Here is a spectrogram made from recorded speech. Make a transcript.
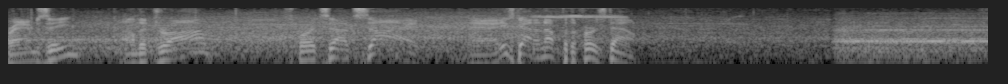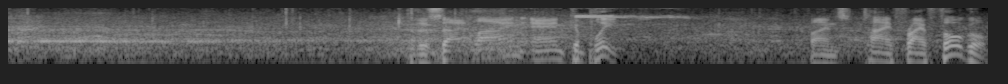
Ramsey on the draw, sports outside, and he's got enough for the first down. To the sideline and complete. Finds Ty Fryfogle.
